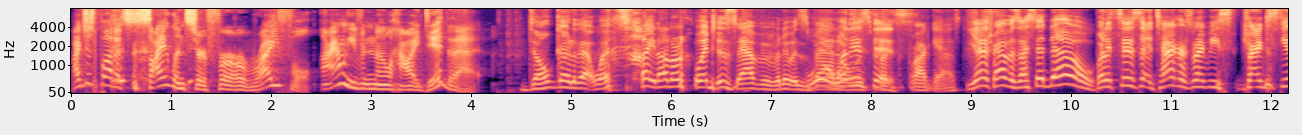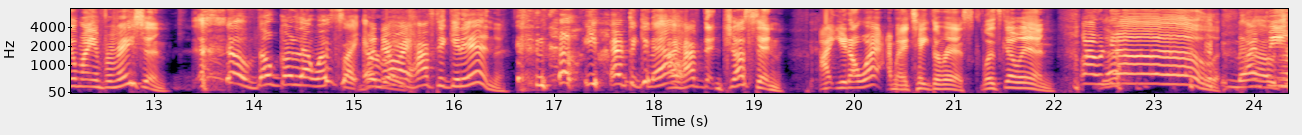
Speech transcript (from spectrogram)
I just bought a silencer for a rifle. I don't even know how I did that. Don't go to that website. I don't know what just happened, but it was Whoa, bad. what on is pod- this? podcast? Yes. Travis, I said no. but it says attackers might be trying to steal my information. no, don't go to that website. But now I have to get in. no, you have to get out. I have to. Justin. I, you know what? I'm going to take the risk. Let's go in. Oh no! No, I'm being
